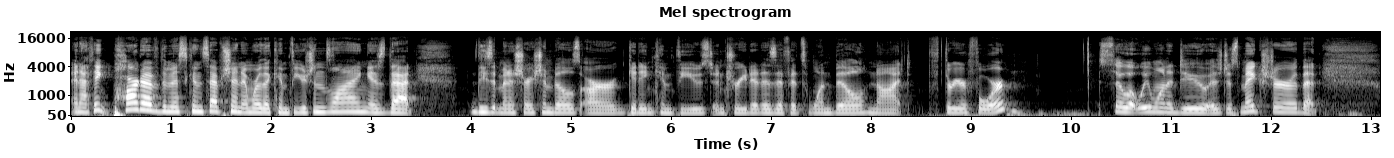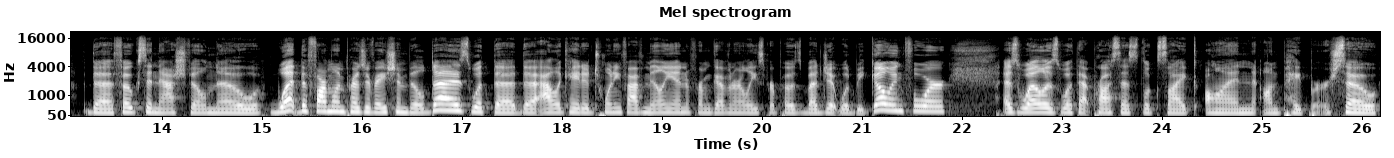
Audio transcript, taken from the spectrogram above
And I think part of the misconception and where the confusion's lying is that these administration bills are getting confused and treated as if it's one bill, not three or four. So what we want to do is just make sure that the folks in Nashville know what the farmland preservation bill does, what the the allocated 25 million from Governor Lee's proposed budget would be going for, as well as what that process looks like on on paper. So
